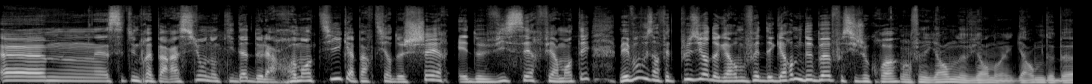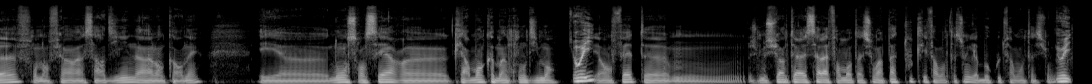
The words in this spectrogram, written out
Euh, c'est une préparation donc qui date de la Rome antique à partir de chair et de viscères fermentés. Mais vous, vous en faites plusieurs de garum. Vous faites des garums de bœuf aussi, je crois. On fait des garums de viande, ouais, garum de bœuf, on en fait un à sardine, un à l'encornet. Et euh, nous, on s'en sert euh, clairement comme un condiment. Oui. Et en fait, euh, je me suis intéressé à la fermentation, à pas toutes les fermentations, il y a beaucoup de fermentations. Oui.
